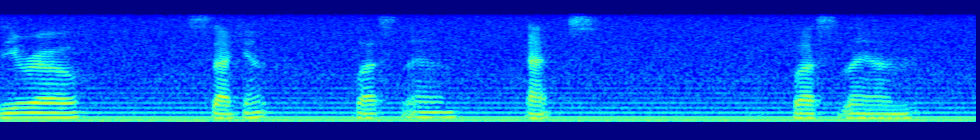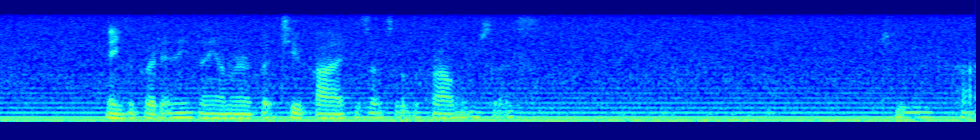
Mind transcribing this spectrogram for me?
0 second less than x less than you can put anything, I'm going to put 2 pi because that's what the problem says. 2 pi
